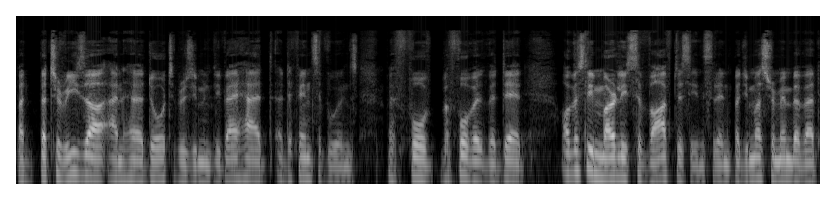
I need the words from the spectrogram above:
But but Teresa and her daughter presumably they had uh, defensive wounds before before the, the dead. Obviously, Marli survived this incident, but you must remember that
